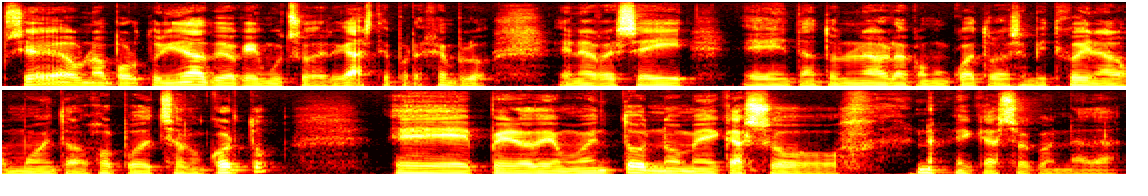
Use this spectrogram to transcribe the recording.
si hay una oportunidad, veo que hay mucho desgaste, por ejemplo, en RSI, eh, tanto en una hora como en cuatro horas en Bitcoin, en algún momento a lo mejor puedo echar un corto, eh, pero de momento no me caso, no me caso con nada.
